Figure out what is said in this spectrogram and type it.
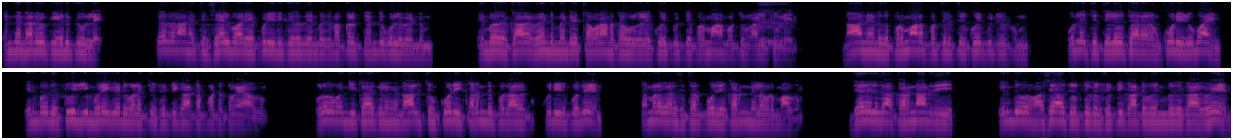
எந்த நடவடிக்கையும் எடுக்கவில்லை. தேர்தல் ஆணையத்தின் செயல்பாடு எப்படி இருக்கிறது என்பதை மக்கள் தெரிந்து கொள்ள வேண்டும். என்பதற்காக வேண்டுமென்றே தவறான தகவல்களை குறிப்பிட்டு பிரமாண பத்திரம் அளித்துள்ளேன். நான் எனது பிரமாண பத்திரத்தில் குறிப்பிட்டிருக்கும் ஒரு லட்சத்தி எழுபத்தாறாயிரம் கோடி ரூபாய் என்பது டூ ஜி முறைகேடு வழக்கில் சுட்டிக்காட்டப்பட்ட தொகையாகும். உலக வங்கி கணக்கில் நாலு லட்சம் கோடி கடன் இருப்பதாக கூறியிருப்பது தமிழக அரசு தற்போதைய கடன் நிலவரமாகும். ஜெயலலிதா கருணாநிதி இருந்து வரும் அசையா சொத்துக்கள் சுட்டிக்காட்டுவது என்பதற்காகவே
